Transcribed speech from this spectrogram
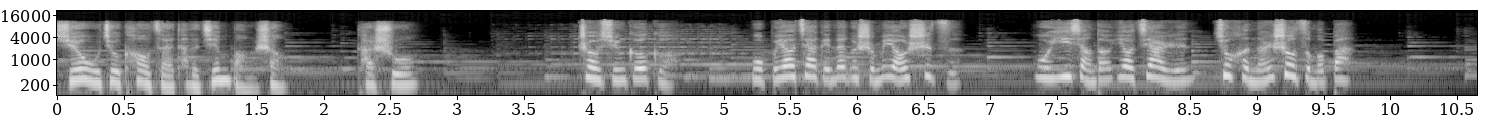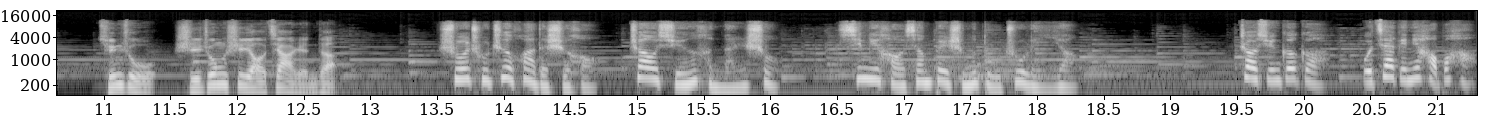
学武就靠在他的肩膀上，他说：“赵寻哥哥，我不要嫁给那个什么姚世子，我一想到要嫁人就很难受，怎么办？”群主始终是要嫁人的。说出这话的时候，赵寻很难受，心里好像被什么堵住了一样。赵寻哥哥，我嫁给你好不好？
